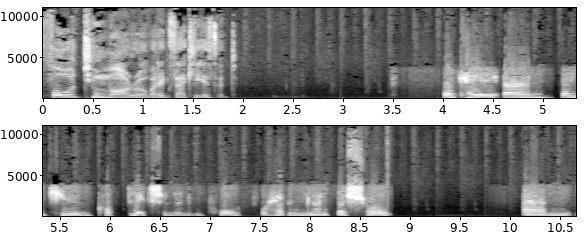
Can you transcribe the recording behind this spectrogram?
for Tomorrow. What exactly is it? Okay, um, thank you, Complexion and Mpho, for having me on the show. Um,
